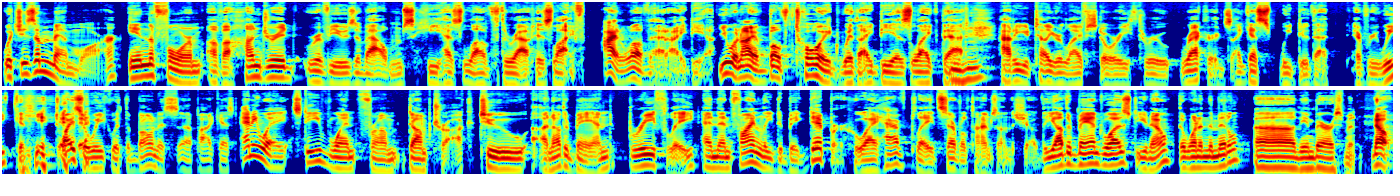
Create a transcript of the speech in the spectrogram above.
which is a memoir in the form of a hundred reviews of albums he has loved throughout his life. I love that idea. You and I have both toyed with ideas like that. Mm-hmm. How do you tell your life story through records? I guess we do that every week and twice a week with the bonus uh, podcast. Anyway, Steve went from Dump Truck to another band briefly, and then finally to Big Dipper, who I have played several times on the show. The other band was, do you know, the one in the middle? Uh, the embarrassment. No.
